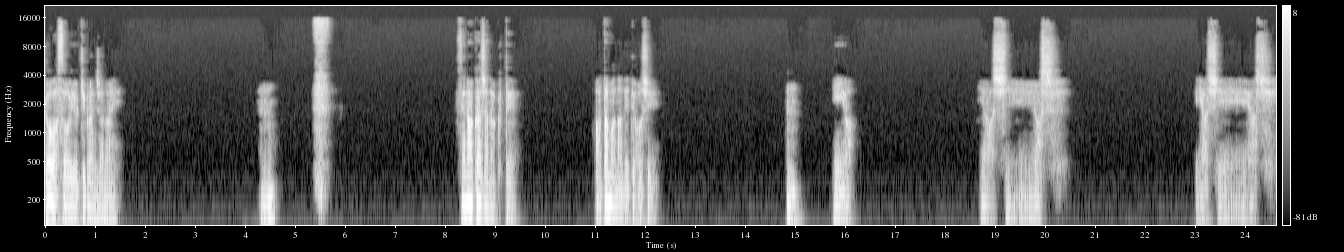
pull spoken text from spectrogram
今日はそういう気分じゃない？ん？背中じゃなくて、頭撫でてほしい。うん、いいよ。よし、よし。よし、よし。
